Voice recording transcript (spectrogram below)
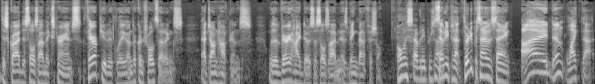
described the psilocybin experience therapeutically under controlled settings at John Hopkins with a very high dose of psilocybin as being beneficial. Only seventy percent. Seventy percent, thirty percent of them saying, "I didn't like that."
